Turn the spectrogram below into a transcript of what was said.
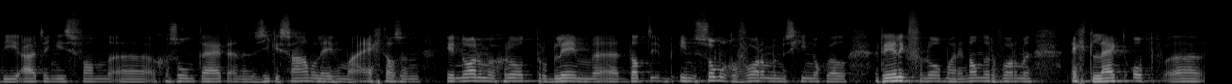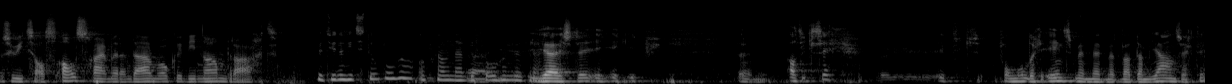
die uiting is van uh, gezondheid en een zieke samenleving, maar echt als een enorm groot probleem uh, dat in sommige vormen misschien nog wel redelijk verloopt, maar in andere vormen echt lijkt op zoiets als Alzheimer en daarom ook die naam draagt. Wilt u nog iets toevoegen of gaan we naar de volgende vraag? Juist, ik, ik, ik um, als ik zeg, ik volmondig eens met, met, met wat Damiaan zegt, hè,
